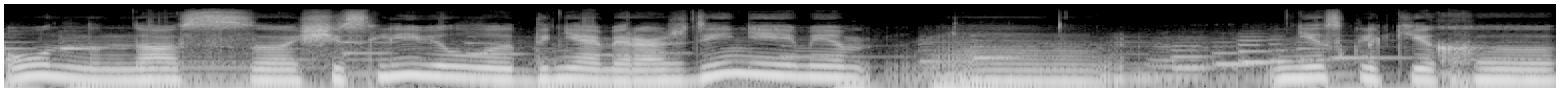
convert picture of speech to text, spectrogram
Он нас счастливил днями рождениями нескольких э,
